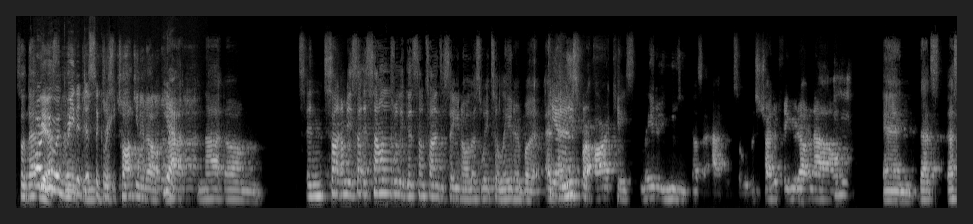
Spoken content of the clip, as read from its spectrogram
So that, Or you agree to disagree. Just talking it out. Yeah. Not not um. And so, I mean, so, it sounds really good sometimes to say, you know, let's wait till later. But at, Yeah. at least for our case, later usually doesn't happen. So let's try to figure it out now. Mhm. And that's that's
